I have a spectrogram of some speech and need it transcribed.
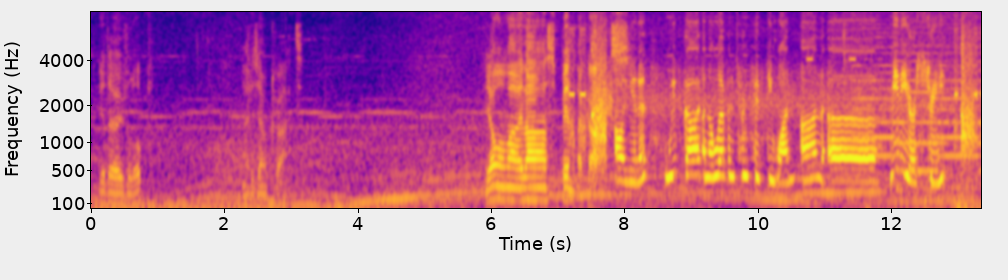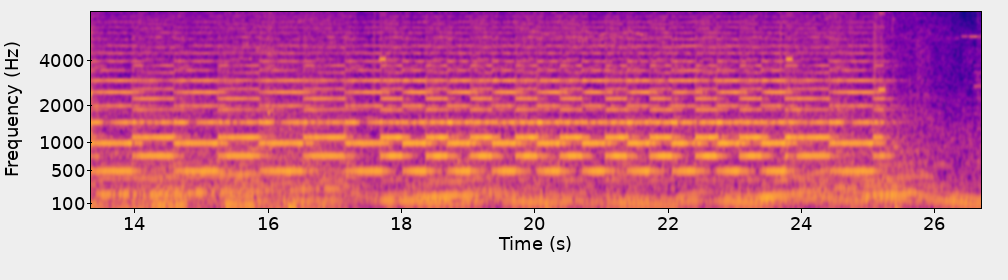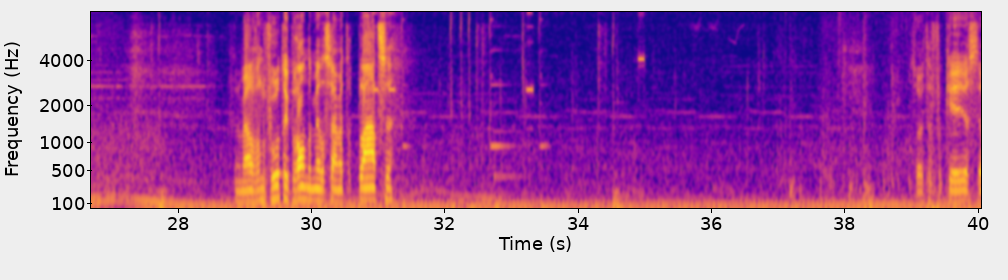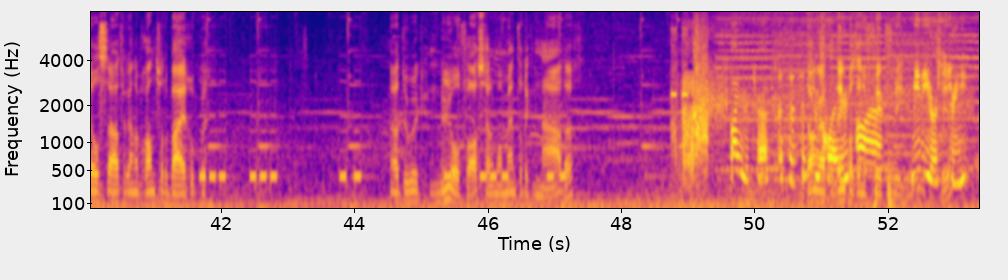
Hier de heuvel op. Ja, die zijn we kwijt. Jammer maar helaas pindakaart. All units, we've got an 11351 on uh, Meteor Street. Melding van de voertuigbrand inmiddels zijn we ter plaatse. Zorg dat het verkeer hier stilstaat, we gaan de brandweer erbij roepen. Nou, dat doe ik nu alvast, en op het moment dat ik nader, dan gaat het ding pas in de fik vliegen.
